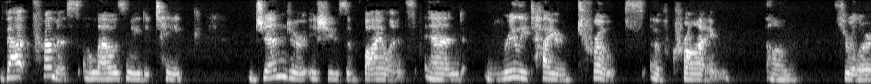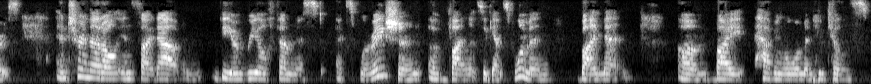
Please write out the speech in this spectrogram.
that premise allows me to take gender issues of violence and really tired tropes of crime um, thrillers and turn that all inside out and be a real feminist exploration of violence against women by men um, by having a woman who kills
